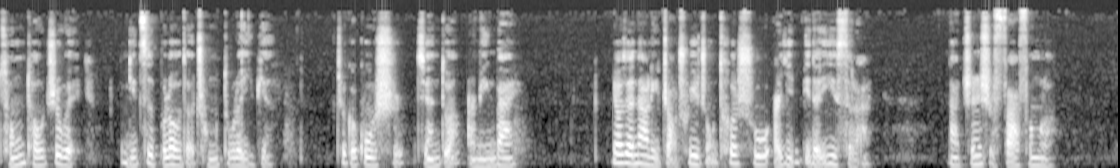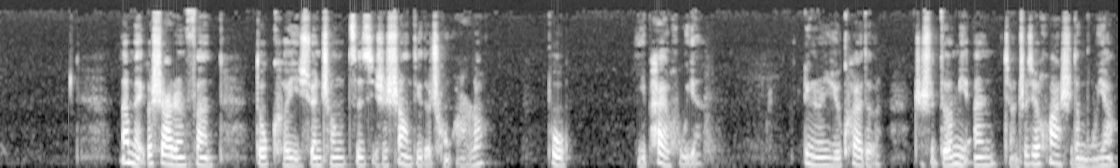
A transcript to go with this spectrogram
从头至尾一字不漏地重读了一遍。这个故事简短而明白，要在那里找出一种特殊而隐蔽的意思来，那真是发疯了。那每个杀人犯都可以宣称自己是上帝的宠儿了？不。一派胡言。令人愉快的只是德米安讲这些话时的模样。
